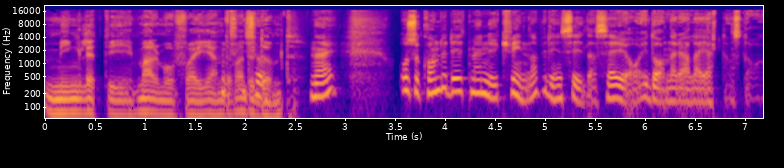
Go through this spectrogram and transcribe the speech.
minglet i marmorfoajén. Det var inte dumt. Nej. Och så kom du dit med en ny kvinna vid din sida, säger jag, idag när det är alla hjärtans dag.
